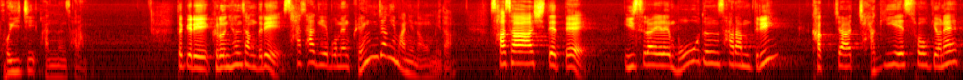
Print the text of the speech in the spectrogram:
보이지 않는 사람. 특별히 그런 현상들이 사사기에 보면 굉장히 많이 나옵니다. 사사 시대 때 이스라엘의 모든 사람들이 각자 자기의 소견에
